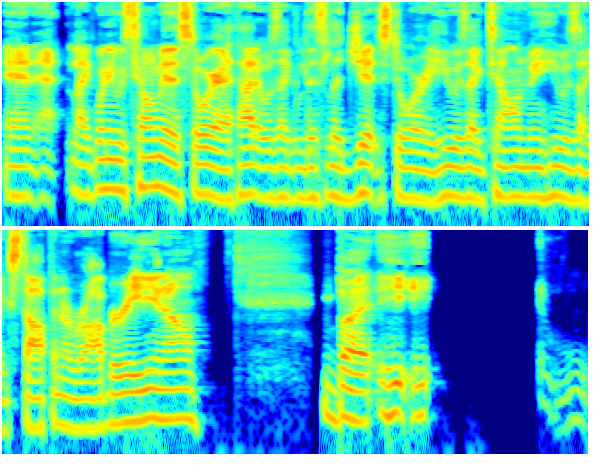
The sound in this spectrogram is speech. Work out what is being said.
And uh, like when he was telling me the story, I thought it was like this legit story. He was like telling me he was like stopping a robbery, you know but he, he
